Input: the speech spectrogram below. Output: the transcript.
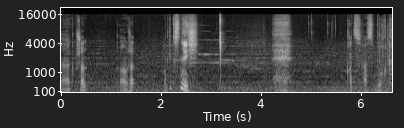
Ah, komm schon. Komm schon. Warum geht das nicht? Hä? Kotzhasswirk.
